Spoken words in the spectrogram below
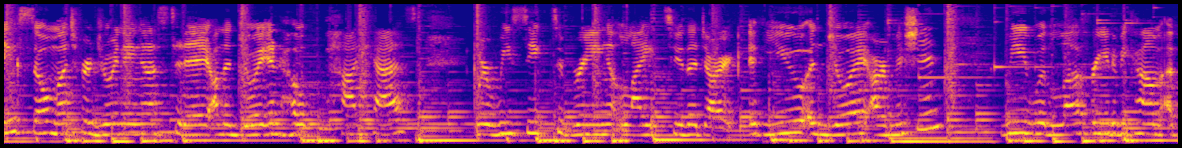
Thanks so much for joining us today on the Joy in Hope podcast, where we seek to bring light to the dark. If you enjoy our mission, we would love for you to become a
